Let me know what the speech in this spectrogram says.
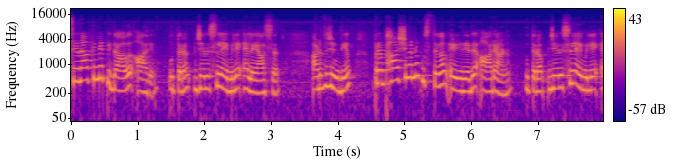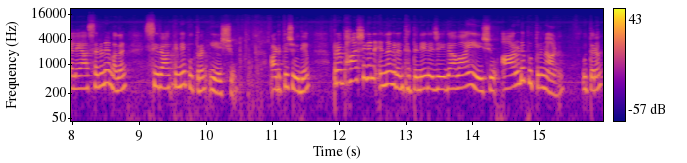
സിറാഖിന്റെ പിതാവ് ആര്? ഉത്തരം ജെറുസലേമിലെ എലയാസർ അടുത്ത ചോദ്യം. പ്രഭാഷകന്റെ പുസ്തകം എഴുതിയത് ആരാണ്? ഉത്തരം ജെറുസലേമിലെ എലയാസറിന്റെ മകൻ സിറാക്കിന്റെ പുത്രൻ യേശു. അടുത്ത ചോദ്യം. പ്രഭാഷകൻ എന്ന ഗ്രന്ഥത്തിന്റെ രചയിതാവായ യേശു ആരുടെ പുത്രനാണ്? ഉത്തരം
